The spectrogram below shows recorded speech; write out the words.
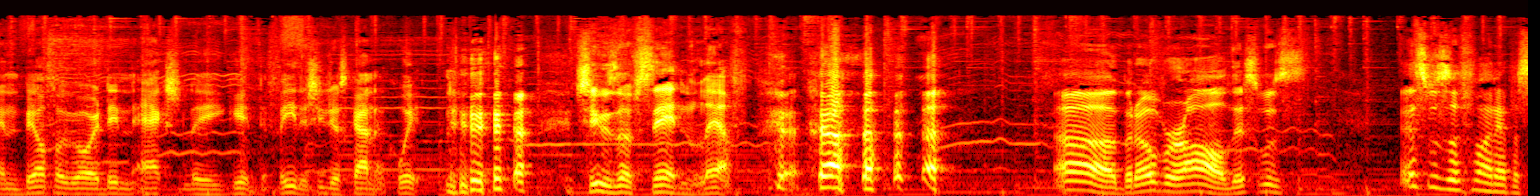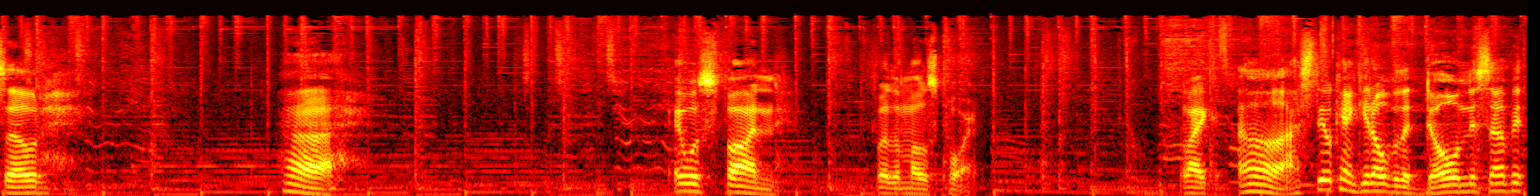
and Belphegor didn't actually get defeated. She just kind of quit. she was upset and left. oh, but overall, this was this was a fun episode. Uh, it was fun for the most part. Like, oh, I still can't get over the dullness of it,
